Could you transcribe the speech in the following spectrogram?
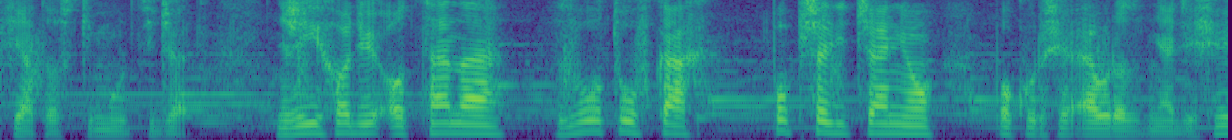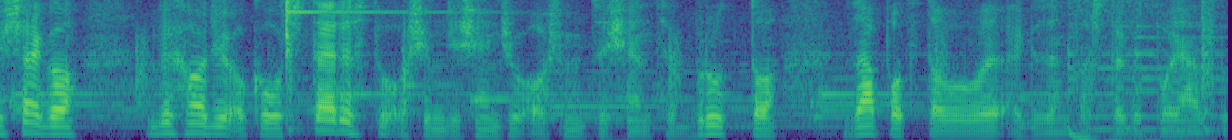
Fiatowski Multijet. Jeżeli chodzi o cenę w złotówkach, po przeliczeniu po kursie euro z dnia dzisiejszego wychodzi około 488 tysięcy brutto za podstawowy egzemplarz tego pojazdu.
